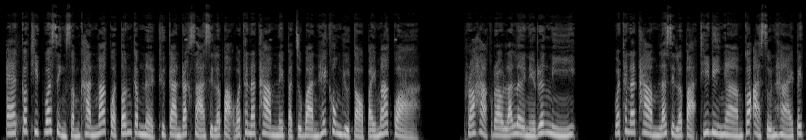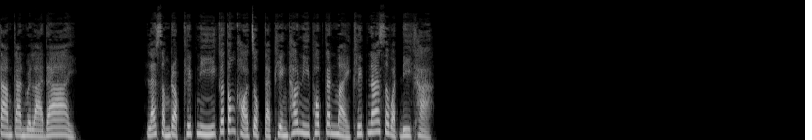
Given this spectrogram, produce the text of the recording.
แอดก็คิดว่าสิ่งสำคัญมากกว่าต้นกำเนิดคือการรักษาศิลปะวัฒนธรรมในปัจจุบันให้คงอยู่ต่อไปมากกว่า เพราะหากเราละเลยในเรื่องนี้ วัฒนธรรมและศิลปะที่ดีงามก็อาจสูญหายไปตามกาลเวลาได้ และสำหรับคลิปนี้ก็ต้องขอจบแต่เพียงเท่านี้พบกันใหม่คลิปหน้าสวัสดีค่ะ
